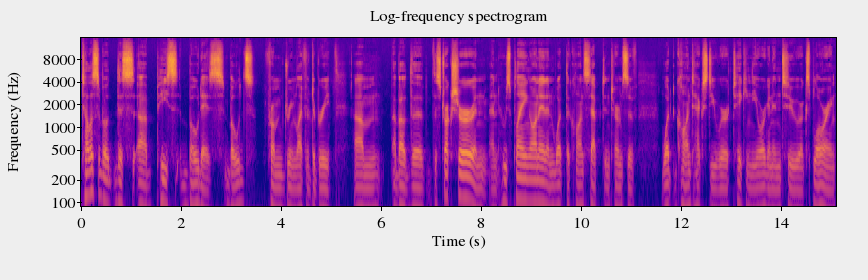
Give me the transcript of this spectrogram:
tell us about this uh, piece, Bodes, Bodes from Dream Life of Debris. Um, about the the structure and and who's playing on it and what the concept in terms of what context you were taking the organ into exploring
